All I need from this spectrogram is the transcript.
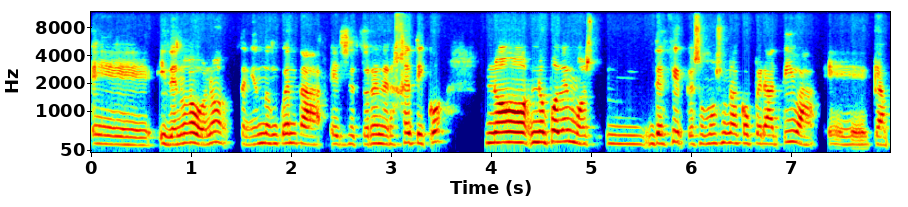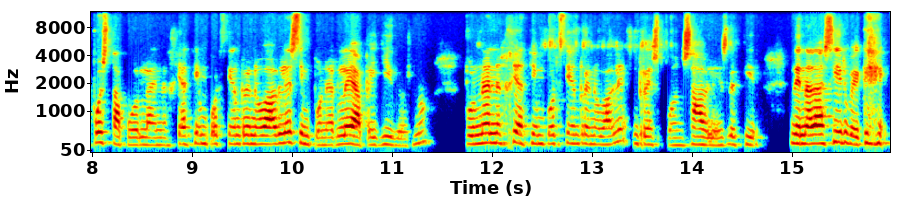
eh, y de nuevo, ¿no? teniendo en cuenta el sector energético, no, no, podemos mm, decir que somos una cooperativa eh, que apuesta por la energía 100% renovable sin ponerle apellidos, ¿no? Por una energía 100% renovable responsable, es decir, de nada sirve que,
